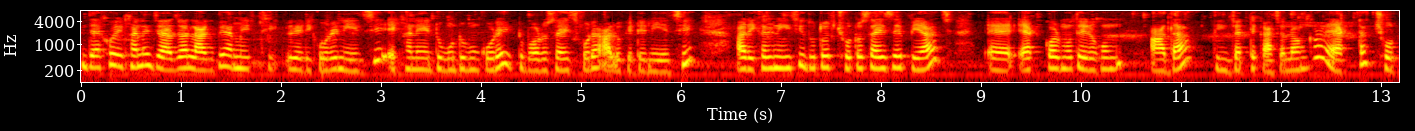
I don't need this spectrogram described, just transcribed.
দেখো, এখানে যা যা লাগবে আমি ঠিক রেডি করে নিয়েছি। এখানে ডুমু ডুমু করে একটু বড় সাইজ করে আলু কেটে নিয়েছি। আর এখানে নিয়েছি দুটো ছোট সাইজের পেঁয়াজ এক কর মতো এরকম আদা, তিন চারটে কাঁচা লঙ্কা আর একটা ছোট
